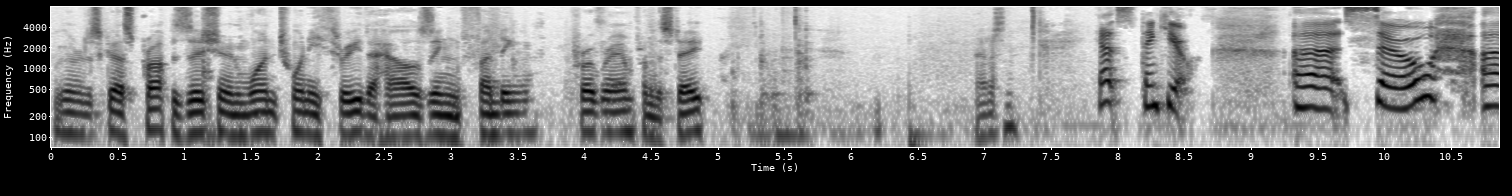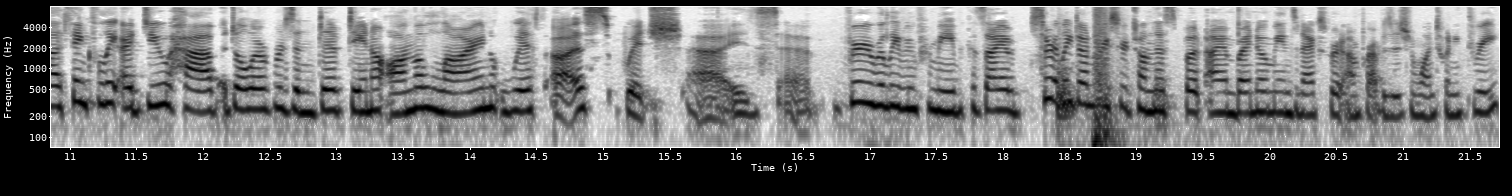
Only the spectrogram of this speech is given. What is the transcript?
We're going to discuss Proposition 123, the housing funding program from the state. Madison? Yes, thank you. Uh, so, uh, thankfully, I do have a Adola representative Dana on the line with us, which uh, is uh, very relieving for me because I have certainly done research on this, but I am by no means an expert on Proposition 123.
